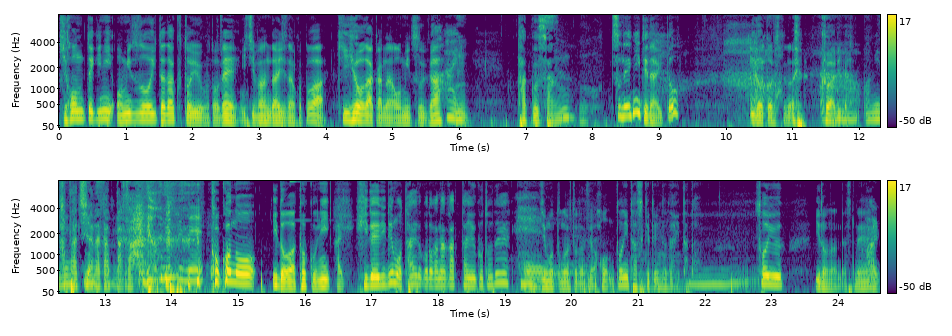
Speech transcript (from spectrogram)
基本的にお水をいただくということで一番大事なことは清らかなお水がたくさん常に出ないと井戸としての役割が。あーお水に形じゃなかったか。そうですね。ここの井戸は特にはい。日照りでも耐えることがなかったということでへ地元の人たちは本当に助けていただいたと。そういう井戸なんですね、はい。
